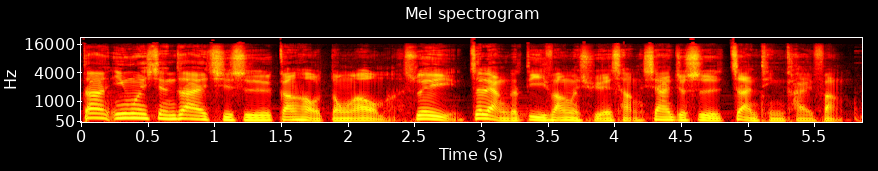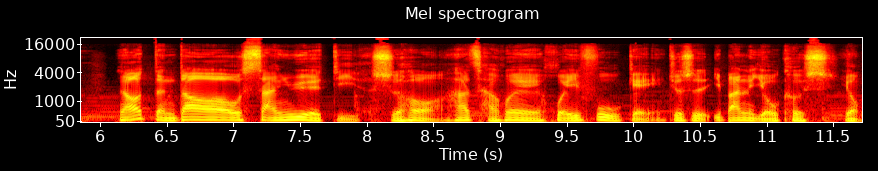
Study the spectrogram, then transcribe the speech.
但因为现在其实刚好冬奥嘛，所以这两个地方的雪场现在就是暂停开放，然后等到三月底的时候啊，它才会恢复给就是一般的游客使用。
